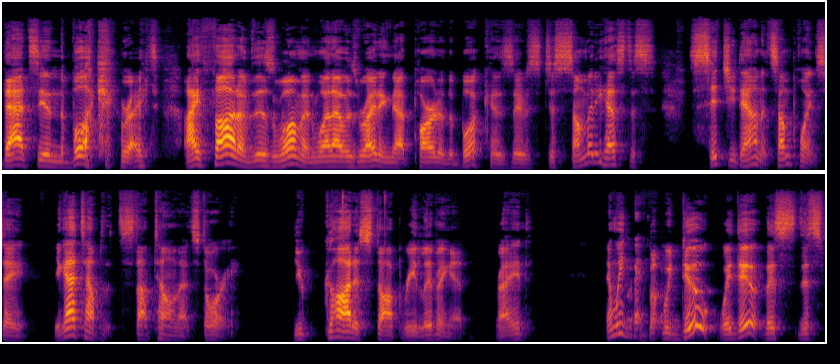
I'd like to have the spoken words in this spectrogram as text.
that's in the book, right? I thought of this woman when I was writing that part of the book because there's just somebody has to sit you down at some point and say, you got to stop telling that story. You got to stop reliving it, right? And we right. but we do we do. This this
